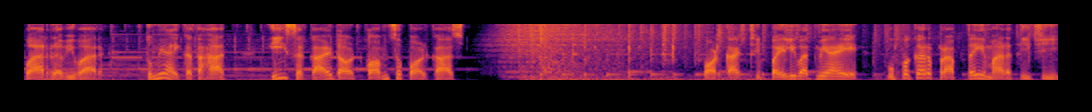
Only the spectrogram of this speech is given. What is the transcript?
वार रविवार. तुम्ही ऐकत आहात ई सकाळ डॉट कॉमचं पॉडकास्ट. पॉडकास्टची पहिली बातमी आहे उपकर प्राप्त इमारतीची.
